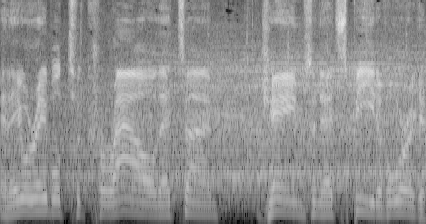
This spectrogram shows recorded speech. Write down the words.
and they were able to corral that time James and that speed of Oregon.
